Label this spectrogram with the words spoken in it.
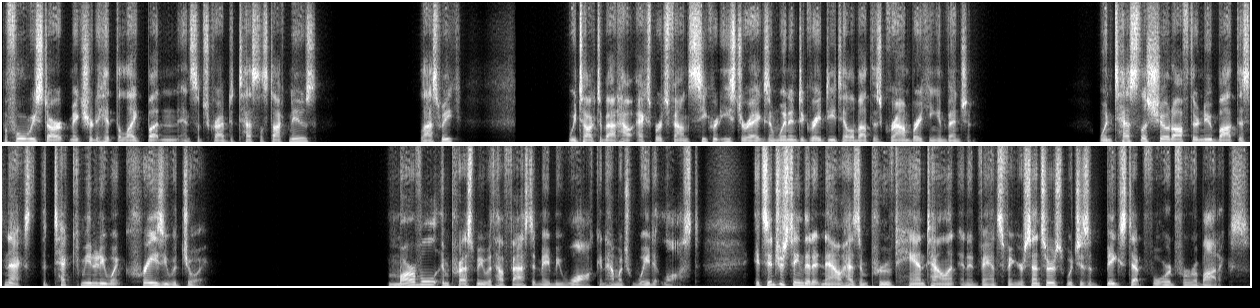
Before we start, make sure to hit the like button and subscribe to Tesla Stock News. Last week, we talked about how experts found secret Easter eggs and went into great detail about this groundbreaking invention. When Tesla showed off their new bot this next, the tech community went crazy with joy. Marvel impressed me with how fast it made me walk and how much weight it lost. It's interesting that it now has improved hand talent and advanced finger sensors, which is a big step forward for robotics.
